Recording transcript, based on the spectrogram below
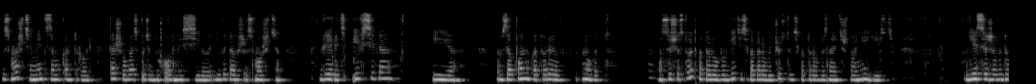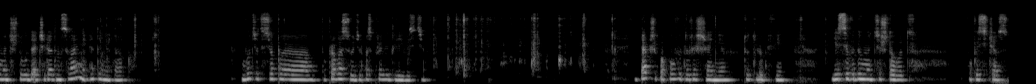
Вы сможете иметь самоконтроль. Также у вас будет духовная сила, и вы также сможете верить и в себя, и в законы, которые, ну вот, существуют, которые вы видите, которые вы чувствуете, которые вы знаете, что они есть. Если же вы думаете, что удача рядом с вами, это не так будет все по, по правосудию, по справедливости. Также по поводу решения тут любви. Если вы думаете, что вот вы сейчас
